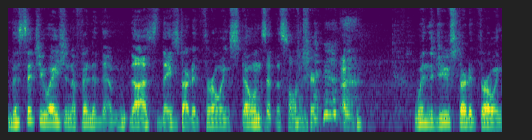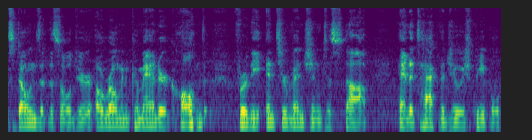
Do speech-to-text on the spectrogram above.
The situation offended them. Thus, they started throwing stones at the soldier. when the Jews started throwing stones at the soldier, a Roman commander called for the intervention to stop and attack the Jewish people.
